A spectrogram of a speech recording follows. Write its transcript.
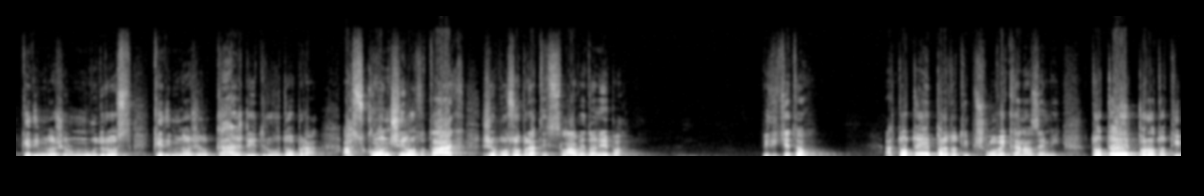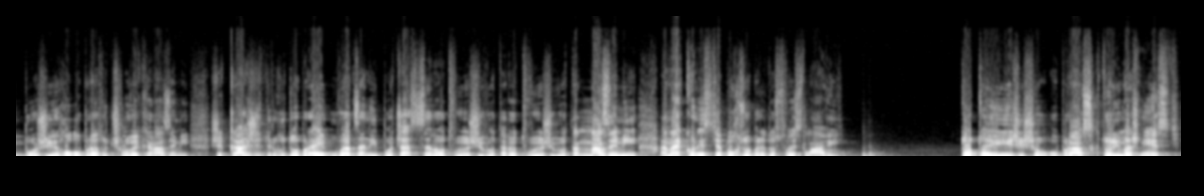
kedy množil múdrosť, kedy množil každý druh dobra. A skončilo to tak, že bol zobratý v sláve do neba. Vidíte to? A toto je prototyp človeka na zemi. Toto je prototyp Božieho obrazu človeka na zemi. Že každý druh dobra je uvádzaný počas celého tvojho života do tvojho života na zemi a nakoniec ťa Boh zoberie do svojej slávy. Toto je Ježišov obraz, ktorý máš niesť.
